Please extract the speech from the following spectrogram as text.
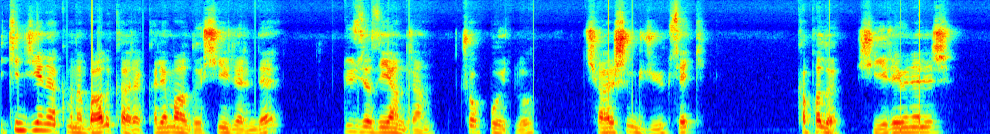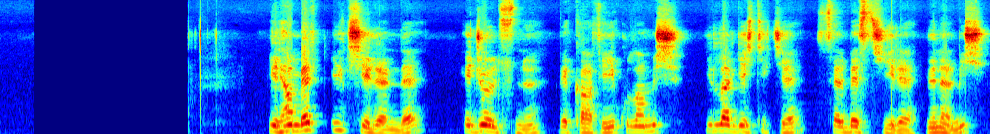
İkinci yeni akımına bağlı kalarak kaleme aldığı şiirlerinde düz yazıyı andıran, çok boyutlu, çağrışım gücü yüksek, kapalı şiire yönelir. İlhan Berk ilk şiirlerinde hece ölçüsünü ve kafiyeyi kullanmış, yıllar geçtikçe serbest şiire yönelmiş,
